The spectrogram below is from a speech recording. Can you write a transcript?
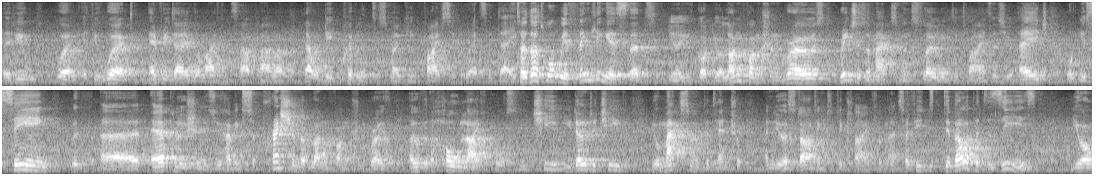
that if you, if you worked every day of your life in Sao Paulo, that would be equivalent to smoking five cigarettes a day. So that's what we're thinking is that you know, you've got your lung function grows, reaches a maximum, slowly declines as you age. What you're seeing with uh, air pollution is you're having suppression of lung function growth over the whole life course. You, achieve, you don't achieve your maximum potential and you are starting to decline from that. So if you develop a disease, you're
